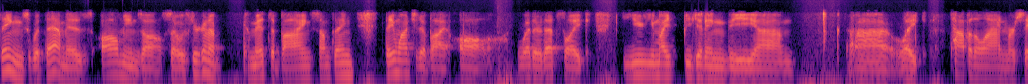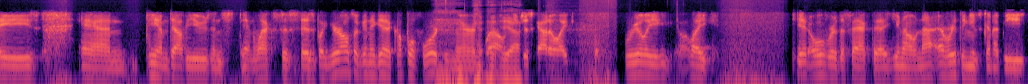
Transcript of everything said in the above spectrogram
things with them is all means all. So if you're going to commit to buying something, they want you to buy all. Whether that's like you, you might be getting the um, uh, like top of the line Mercedes and BMWs and and Lexuses, but you're also going to get a couple of Fords in there as well. yeah. You just got to like really like get over the fact that you know not everything is going to be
